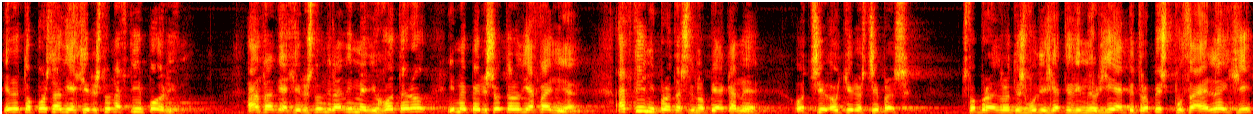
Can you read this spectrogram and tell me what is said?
είναι το πώς θα διαχειριστούν αυτοί οι πόροι. Αν θα διαχειριστούν δηλαδή με λιγότερο ή με περισσότερο διαφάνεια. Αυτή είναι η πρόταση την οποία έκανε ο, Τσι, ο κύριος Τσίπρας στον πρόεδρο της Βουλής για τη δημιουργία επιτροπής που θα ελέγχει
